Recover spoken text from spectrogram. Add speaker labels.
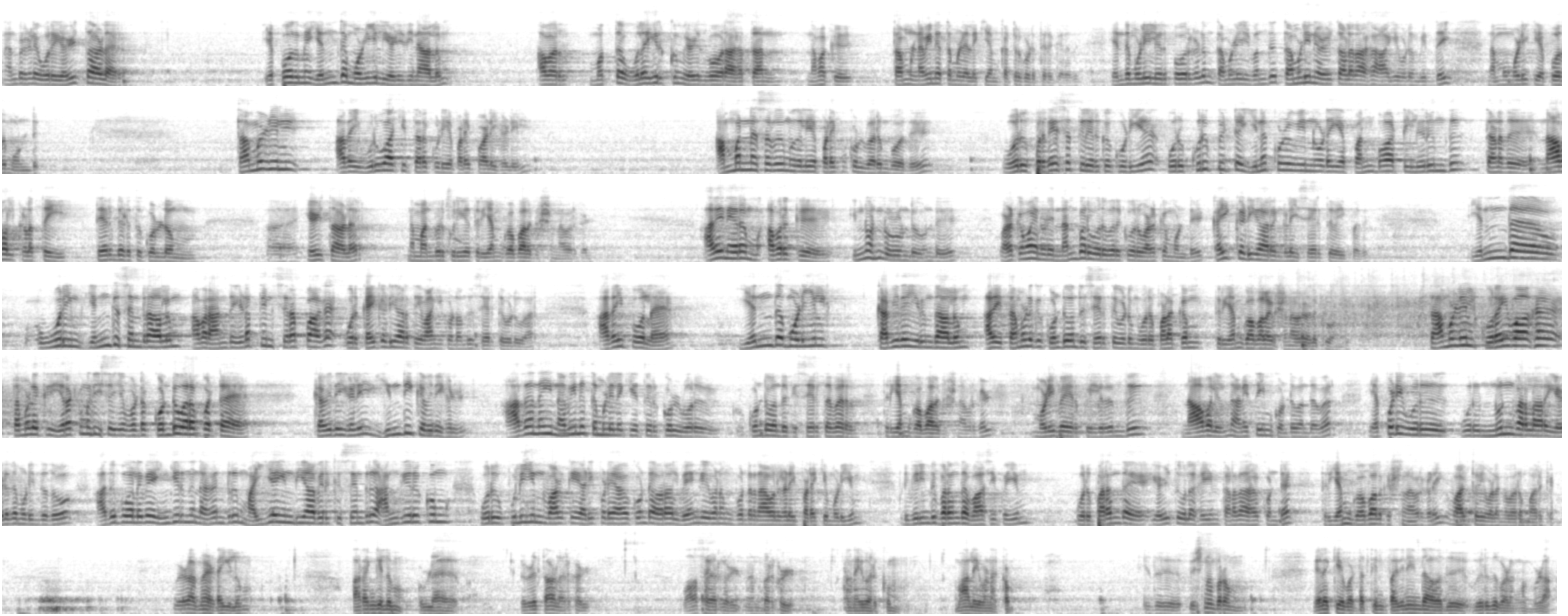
Speaker 1: நண்பர்களே ஒரு எழுத்தாளர் எப்போதுமே எந்த மொழியில் எழுதினாலும் அவர் மொத்த உலகிற்கும் எழுதுபவராகத்தான் நமக்கு தமிழ் நவீன தமிழ் இலக்கியம் கற்றுக் கொடுத்திருக்கிறது. எந்த மொழியில் இருப்பவர்களும் தமிழில் வந்து தமிழின் எழுத்தாளராக ஆகிவிடும் வித்தை நம்ம மொழிக்கு எப்போதும் உண்டு. தமிழில் அதை உருவாக்கி தரக்கூடிய படைப்பாளிகளில் அம்மன் நெசவு முதலிய படைப்புக்குள் வரும்போது ஒரு பிரதேசத்தில் இருக்கக்கூடிய ஒரு குறிப்பிட்ட இனக்குழுவினுடைய பண்பாட்டிலிருந்து தனது நாவல் களத்தை தேர்ந்தெடுத்து கொள்ளும் எழுத்தாளர் நம் அன்பிற்குரிய திரு எம் கோபாலகிருஷ்ணன் அவர்கள். அதே நேரம் அவருக்கு இன்னொன்று உண்டு உண்டு. வழக்கமாக என்னுடைய நண்பர் ஒருவருக்கு ஒரு வழக்கம் உண்டு. கை கடிகாரங்களை சேர்த்து வைப்பது. எந்த ஊரின் எங்கு சென்றாலும் அவர் அந்த இடத்தின் சிறப்பாக ஒரு கை கடிகாரத்தை வாங்கி கொண்டு வந்து சேர்த்து விடுவார். அதை போல எந்த மொழியில் கவிதை இருந்தாலும் அதை தமிழுக்கு கொண்டு வந்து சேர்த்து விடும் ஒரு பழக்கம் திரு எம் கோபாலகிருஷ்ணன் அவர்களுக்கு உண்டு. தமிழில் குறைவாக தமிழுக்கு இறக்குமதி செய்யப்பட்ட கொண்டு வரப்பட்ட கவிதைகளில் ஹிந்தி கவிதைகள் அதனை நவீன தமிழ் இலக்கியத்திற்குள் ஒரு கொண்டு வந்து சேர்த்தவர் திரு எம் கோபாலகிருஷ்ணன் அவர்கள். மொழிபெயர்ப்பிலிருந்து நாவலிலிருந்து அனைத்தையும் கொண்டு வந்தவர். எப்படி ஒரு ஒரு நுண் வரலாறை எழுத முடிந்ததோ அதுபோலவே இங்கிருந்து நகன்று மைய இந்தியாவிற்கு சென்று அங்கிருக்கும் ஒரு புலியின் வாழ்க்கையை அடிப்படையாக கொண்டு அவரால் வேங்கை வனம் போன்ற நாவல்களை படைக்க முடியும். இப்படி விரிந்து பறந்த வாசிப்பையும் ஒரு பரந்த எழுத்து உலகையும் தனதாக கொண்ட திரு எம் கோபாலகிருஷ்ணன் அவர்களை வாழ்த்துறை வழங்க வருமாறு கேட்டு-
Speaker 2: விழா மேடையிலும் அரங்கிலும் உள்ள எழுத்தாளர்கள் வாசகர்கள் நண்பர்கள் அனைவருக்கும் மாலை வணக்கம். இது விஷ்ணுபுரம் இலக்கிய வட்டத்தின் பதினைந்தாவது விருது வழங்கும் விழா.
